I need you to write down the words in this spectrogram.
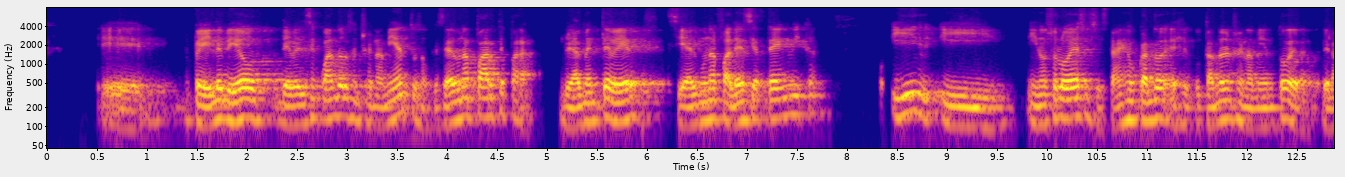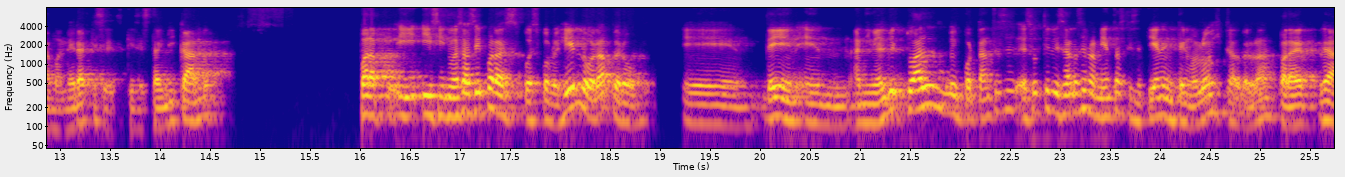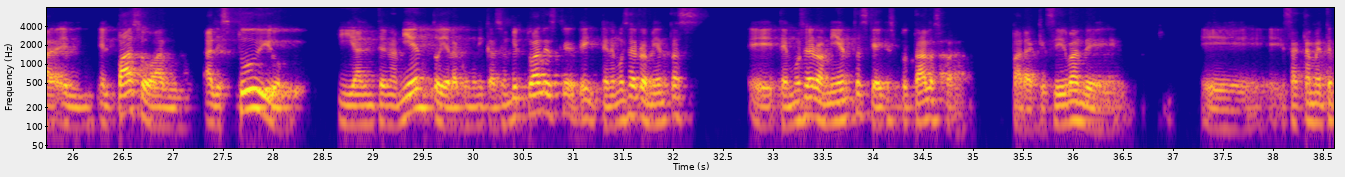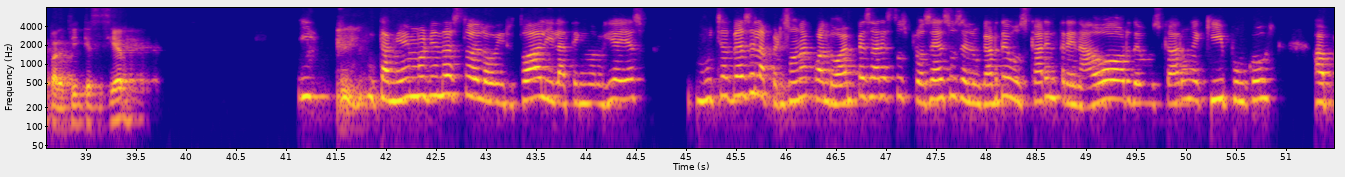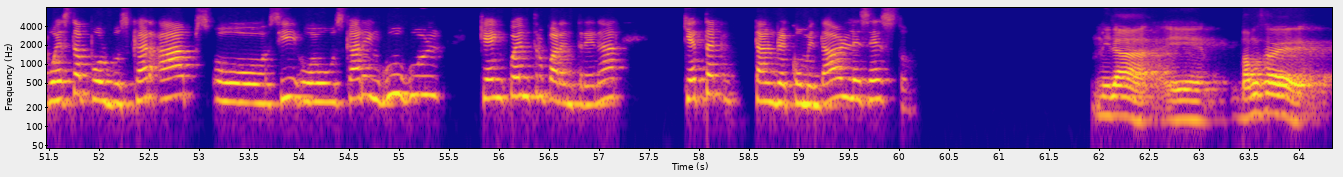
eh, pedirle video de vez en cuando los entrenamientos, aunque sea de una parte, para realmente ver si hay alguna falencia técnica y, y, y no solo eso, si están ejecutando, ejecutando el entrenamiento de, de la manera que se, que se está indicando. Para, y, y si no es así, para pues corregirlo, ¿verdad? Pero eh, de, en, a nivel virtual, lo importante es, es, utilizar las herramientas que se tienen tecnológicas, ¿verdad? Para el, el paso al, al estudio y al entrenamiento y a la comunicación virtual es que tenemos herramientas, eh, tenemos herramientas que hay que explotarlas para, para que sirvan de eh, exactamente para el fin que se hicieron. Y también volviendo a esto de lo virtual y la tecnología y eso, muchas veces la persona cuando va a empezar estos procesos, en lugar de buscar entrenador, de buscar un equipo, un coach, apuesta por buscar apps o, sí, o buscar en Google qué encuentro para entrenar ¿Qué tan, recomendable es esto? Mira, eh, vamos a ver,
